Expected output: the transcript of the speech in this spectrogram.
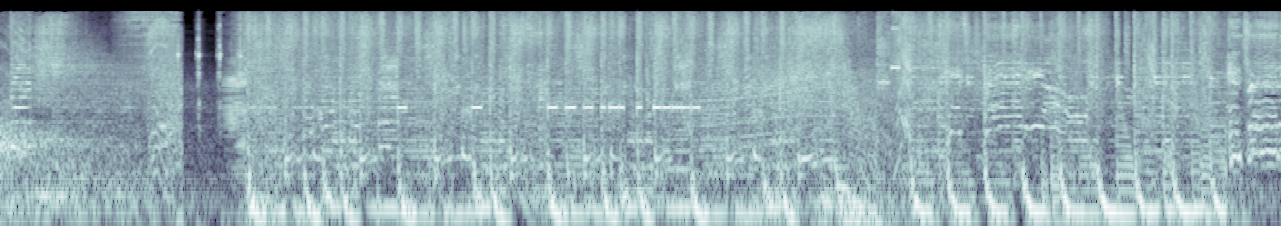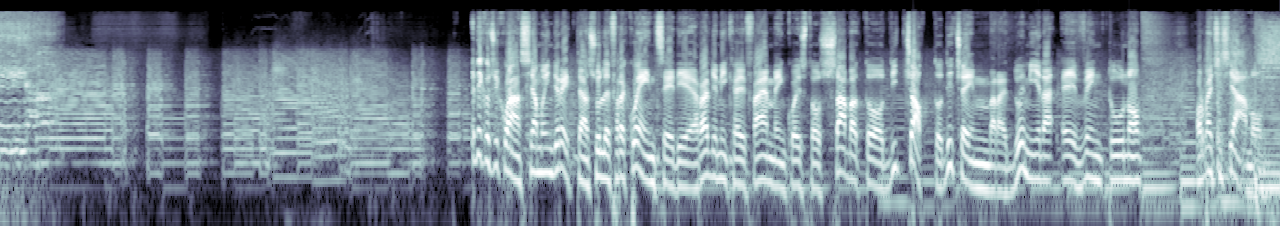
Ed eccoci qua, siamo in diretta sulle frequenze di Radio Amica FM in questo sabato 18 dicembre 2021. Ormai ci siamo,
